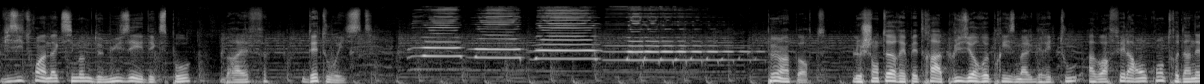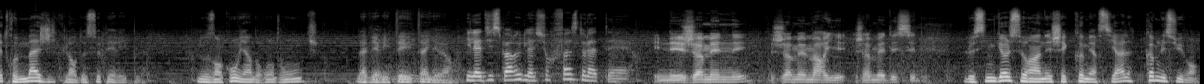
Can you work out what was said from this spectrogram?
visiteront un maximum de musées et d'expos, bref, des touristes. Peu importe, le chanteur répétera à plusieurs reprises malgré tout avoir fait la rencontre d'un être magique lors de ce périple. Nous en conviendrons donc, la vérité est ailleurs. Il a disparu de la surface de la Terre. Il n'est jamais né, jamais marié, jamais décédé. Le single sera un échec commercial, comme les suivants.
